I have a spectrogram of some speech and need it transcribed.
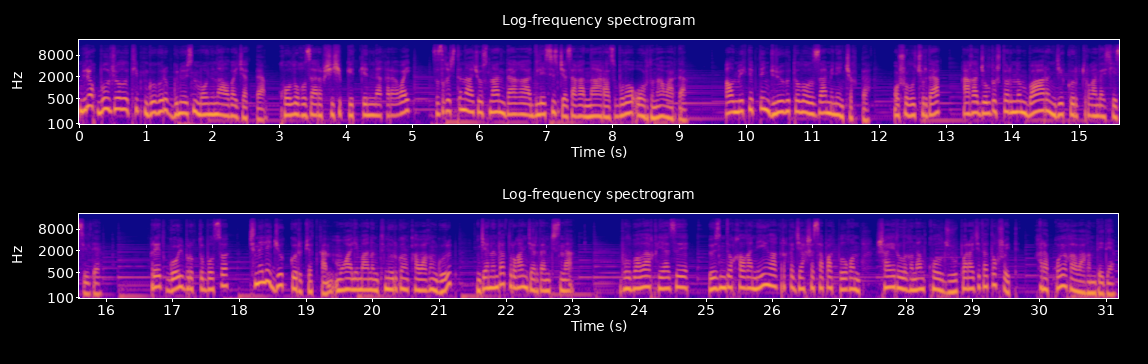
Бирок бул жолу тип көгөрүп күнөөсүн мойнуна албай жатты. Колу кызарып шишип кеткенине карабай сызгычтын ачуусунан дагы адилетсиз жазага нааразы боло ордуна барды. Ал мектептен жүрөгү толо ыза менен чыкты. Ошол учурда ага жолдошторунун баарын жек көрүп тургандай сезилди. Фред гольбрукту болсо чын эле жөк көрүп жаткан мугалим анын түнөргөн кабагын көрүп жанында турган жардамчысына бул бала кыязы өзүндө калган эң акыркы жакшы сапат болгон шайырлыгынан кол жууп бара жатат окшойт карап кой кабагын деди.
